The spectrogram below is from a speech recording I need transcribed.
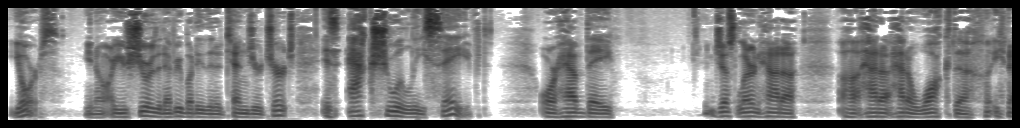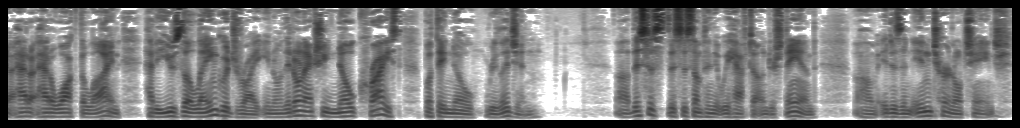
yours. You know, are you sure that everybody that attends your church is actually saved, or have they just learn how to uh, how to how to walk the you know how to how to walk the line, how to use the language right. You know, they don't actually know Christ, but they know religion. Uh, this is this is something that we have to understand. Um, it is an internal change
